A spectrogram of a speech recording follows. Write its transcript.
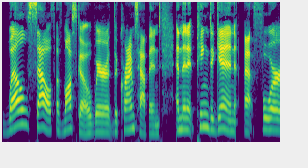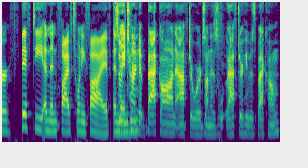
well south of Moscow, where the crimes happened. And then it pinged again at 450 and then 525. And so then he turned he, it back on afterwards on his after he was back home.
